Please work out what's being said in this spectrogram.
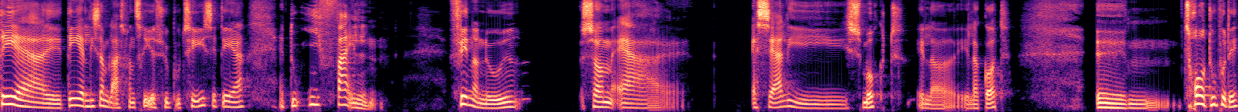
Det er, øh, det er ligesom Lars von Triers hypotese, det er, at du i fejlen finder noget, som er, er særlig smukt eller, eller godt. Øhm, tror du på det?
